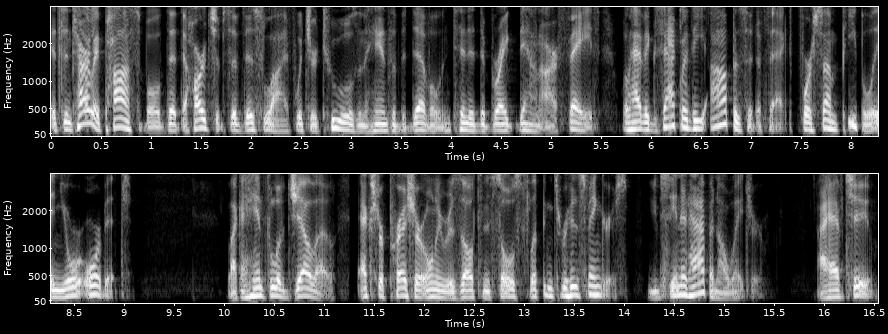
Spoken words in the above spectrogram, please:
It's entirely possible that the hardships of this life, which are tools in the hands of the devil intended to break down our faith, will have exactly the opposite effect for some people in your orbit. Like a handful of jello, extra pressure only results in souls slipping through his fingers. You've seen it happen, I'll wager. I have too.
